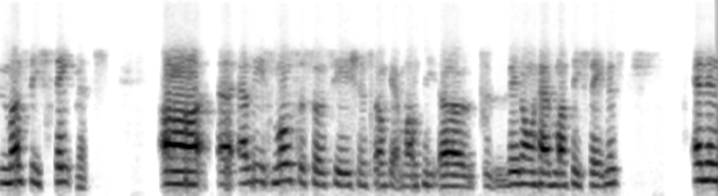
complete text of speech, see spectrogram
monthly statements. Uh, at least most associations don't get monthly. Uh, they don't have monthly statements, and then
